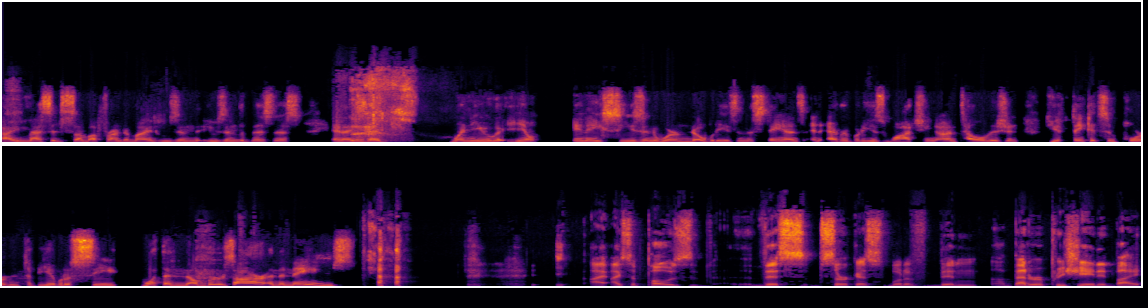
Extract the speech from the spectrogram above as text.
I messaged some a friend of mine who's in who's in the business, and I said, when you you know in a season where nobody is in the stands and everybody is watching on television, do you think it's important to be able to see what the numbers are and the names? I, I, suppose this circus would have been uh, better appreciated by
